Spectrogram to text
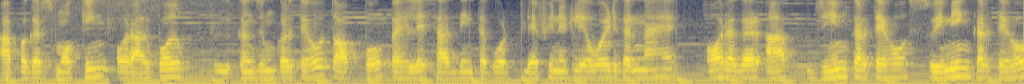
आप अगर स्मोकिंग और अल्कोहल कंज्यूम करते हो तो आपको पहले सात दिन तक वो डेफिनेटली अवॉइड करना है। और अगर आप जिम करते हो स्विमिंग करते हो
